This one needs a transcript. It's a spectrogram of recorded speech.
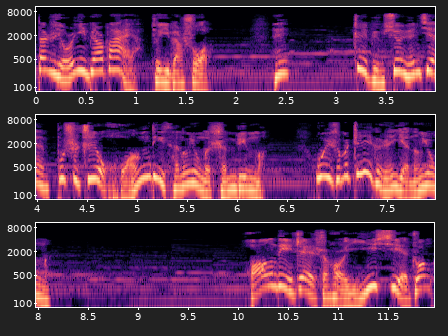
但是有人一边拜呀，就一边说了：“哎。”这柄轩辕剑不是只有皇帝才能用的神兵吗？为什么这个人也能用呢？皇帝这时候一卸妆，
